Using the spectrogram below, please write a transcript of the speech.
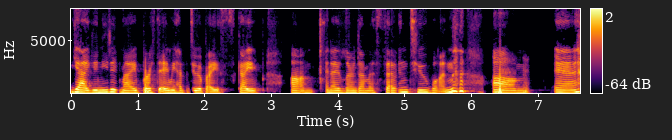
yeah, you needed my birthday, and we had to do it by Skype. Um, and I learned I'm a seven two one. um, and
